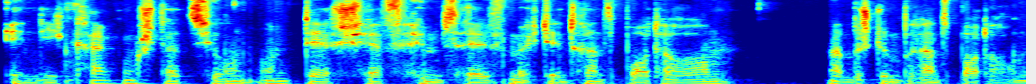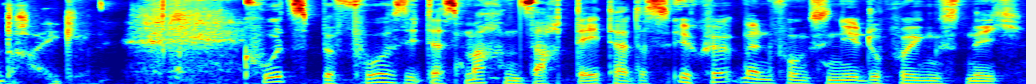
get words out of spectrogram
in die Krankenstation und der Chef himself möchte in den Transporterraum, na bestimmt Transporterraum 3 gehen. Kurz bevor sie das machen, sagt Data, das Equipment funktioniert übrigens nicht.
